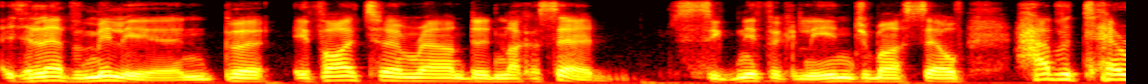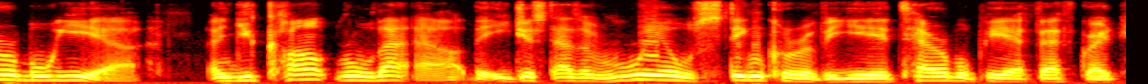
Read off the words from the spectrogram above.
it's 11 million, but if I turn around and, like I said, significantly injure myself, have a terrible year, and you can't rule that out that he just has a real stinker of a year, terrible PFF grade.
